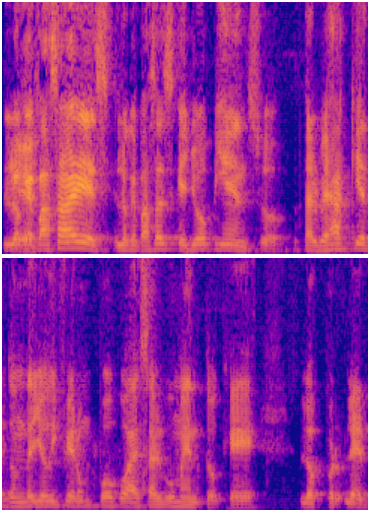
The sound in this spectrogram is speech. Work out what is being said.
Lo Eh, que pasa es, lo que pasa es que yo pienso, tal vez aquí es donde yo difiero un poco a ese argumento que los, el,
